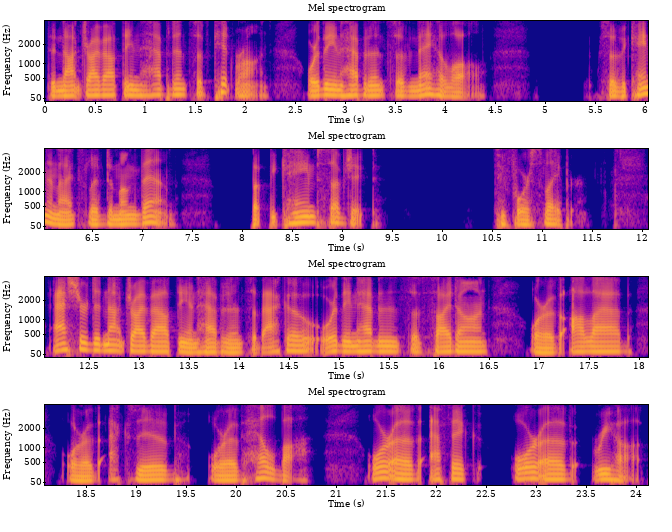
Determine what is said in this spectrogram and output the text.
did not drive out the inhabitants of Kitron or the inhabitants of Nahalal. So the Canaanites lived among them, but became subject to forced labor. Asher did not drive out the inhabitants of Acco or the inhabitants of Sidon or of Ahlab or of Achzib or of Helbah or of Aphik, or of Rehob.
